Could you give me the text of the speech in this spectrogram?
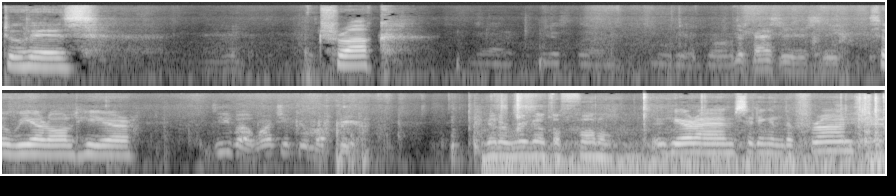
to his truck. The passenger seat. So we are all here. Diva, why don't you come up here? You gotta rig up the funnel. So here I am sitting in the front.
